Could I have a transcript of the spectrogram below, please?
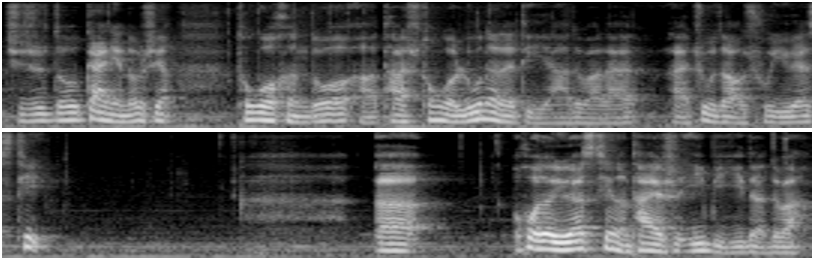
其实都概念都是一样，通过很多啊，它是通过 Luna 的抵押，对吧？来来铸造出 UST。呃，获得 UST 呢，它也是一比一的，对吧？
